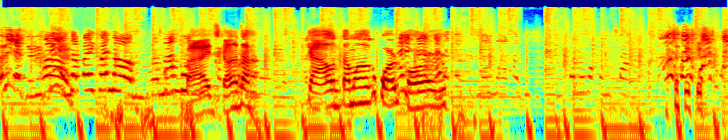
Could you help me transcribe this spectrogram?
Ano yan, Oh, sapay ka no. Mango. Bites, kaon na ta. Kaon ta mga kaporpor.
